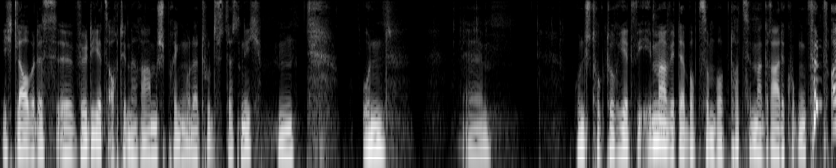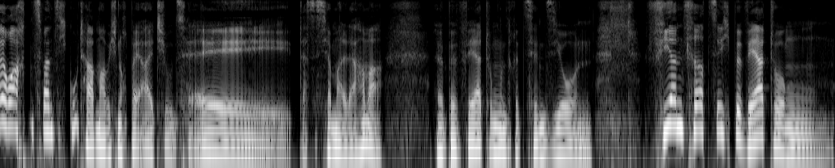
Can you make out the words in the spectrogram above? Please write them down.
ich glaube, das äh, würde jetzt auch den Rahmen sprengen. Oder tut es das nicht? Hm. Und ähm, unstrukturiert wie immer wird der Bob zum Bob trotzdem mal gerade gucken. 5,28 Euro Guthaben habe ich noch bei iTunes. Hey, das ist ja mal der Hammer. Äh, Bewertung und Rezension. 44 Bewertungen,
